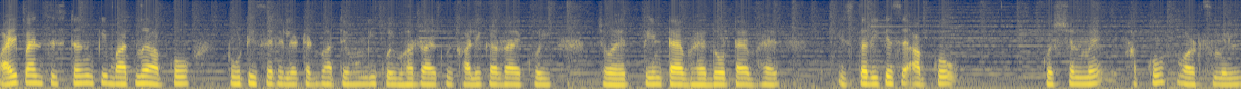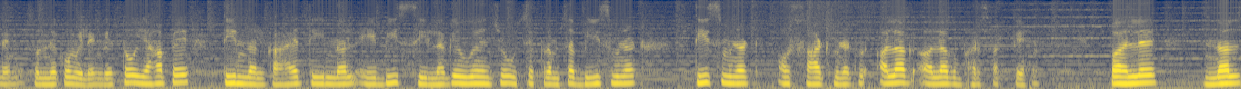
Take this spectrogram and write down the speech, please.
पाइप एंड सिस्टम की बात में आपको टोटी से रिलेटेड बातें होंगी। कोई भर रहा है, कोई खाली कर रहा है, कोई जो है तीन टैब है, दो टैब है। इस तरीके से आपको क्वेश्चन में आपको वर्ड्स मिलने, सुनने को मिलेंगे। तो यहाँ पे तीन नल का है। तीन नल ए बी सी लगे हुए हैं जो उसे क्रमशः 20 मिनट 30 मिनट और 60 मिनट में अलग अलग भर सकते हैं। पहले नल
